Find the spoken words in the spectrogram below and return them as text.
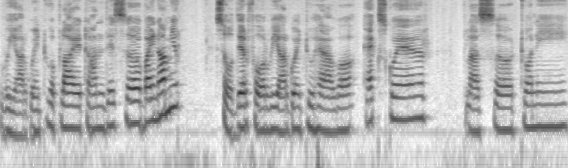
We are going to apply it on this uh, binomial. So therefore we are going to have uh, x square plus uh, 20,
